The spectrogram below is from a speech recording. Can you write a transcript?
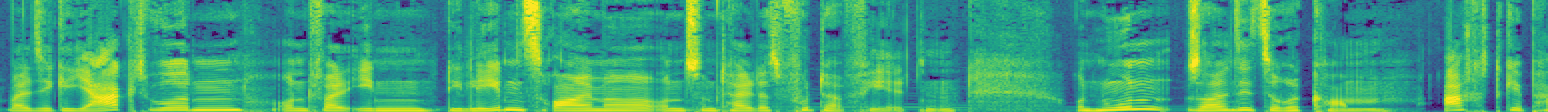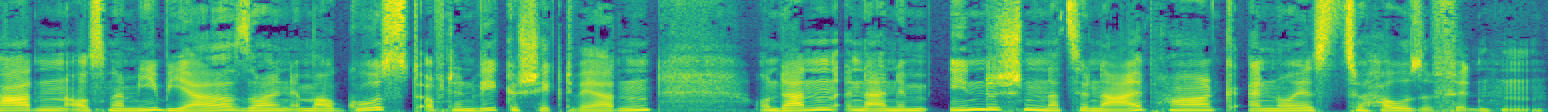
weil sie gejagt wurden und weil ihnen die Lebensräume und zum Teil das Futter fehlten. Und nun sollen sie zurückkommen. Acht Geparden aus Namibia sollen im August auf den Weg geschickt werden und dann in einem indischen Nationalpark ein neues Zuhause finden.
